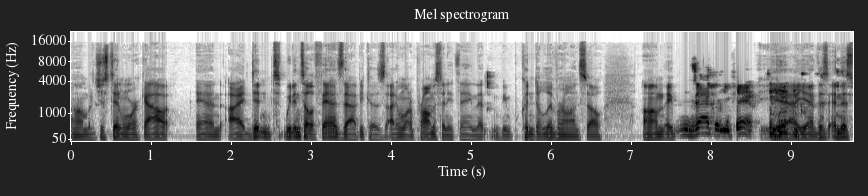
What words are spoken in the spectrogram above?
um, but it just didn't work out. And I didn't. We didn't tell the fans that because I didn't want to promise anything that we couldn't deliver on. So, um, it, exactly, you can't. yeah, yeah. This and this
